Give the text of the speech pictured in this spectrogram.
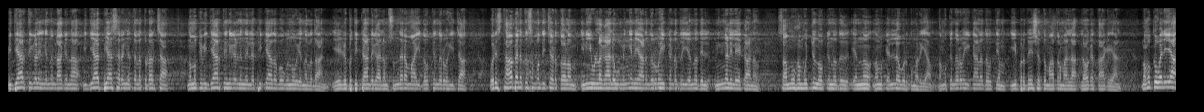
വിദ്യാർത്ഥികളിൽ നിന്നുണ്ടാകുന്ന വിദ്യാഭ്യാസ രംഗത്തുള്ള തുടർച്ച നമുക്ക് വിദ്യാർത്ഥിനികളിൽ നിന്ന് ലഭിക്കാതെ പോകുന്നു എന്നുള്ളതാണ്. ഏഴ് പതിറ്റാണ്ട് കാലം സുന്ദരമായി ദൗത്യം നിർവഹിച്ച ഒരു സ്ഥാപനത്തെ സംബന്ധിച്ചിടത്തോളം ഇനിയുള്ള കാലവും എങ്ങനെയാണ് നിർവഹിക്കേണ്ടത് എന്നതിൽ നിങ്ങളിലേക്കാണ് സമൂഹം ഉറ്റുനോക്കുന്നത് എന്ന് നമുക്ക് എല്ലാവർക്കും അറിയാം. നമുക്ക് നിർവഹിക്കാനുള്ള ദൗത്യം ഈ പ്രദേശത്ത് മാത്രമല്ല ലോകത്താകെയാണ്. നമുക്ക് വലിയ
